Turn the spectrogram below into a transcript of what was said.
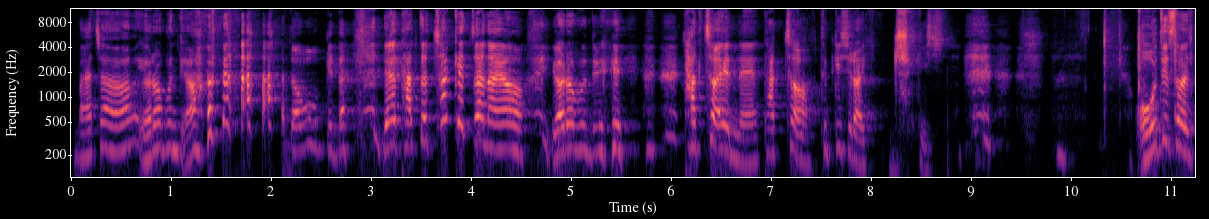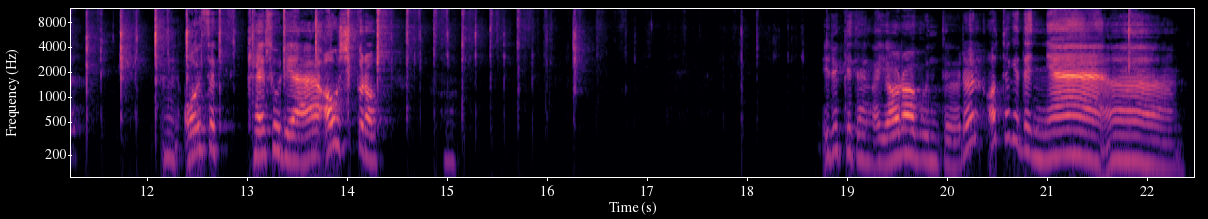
맞아. 여러분들, 너무 웃기다. 내가 닥쳐 착했잖아요. 여러분들이 닥쳐 했네. 닥쳐. 듣기 싫어. 어디서 어디서 개소리야. 어우 시끄러. 이렇게 된 거야. 여러분들은 어떻게 됐냐? 어.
